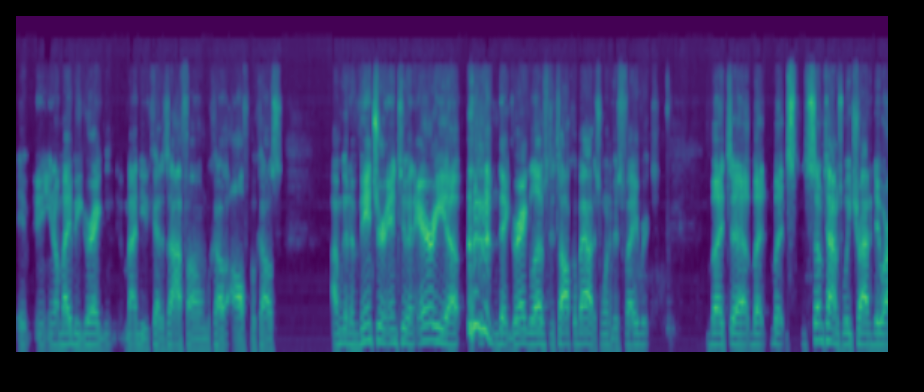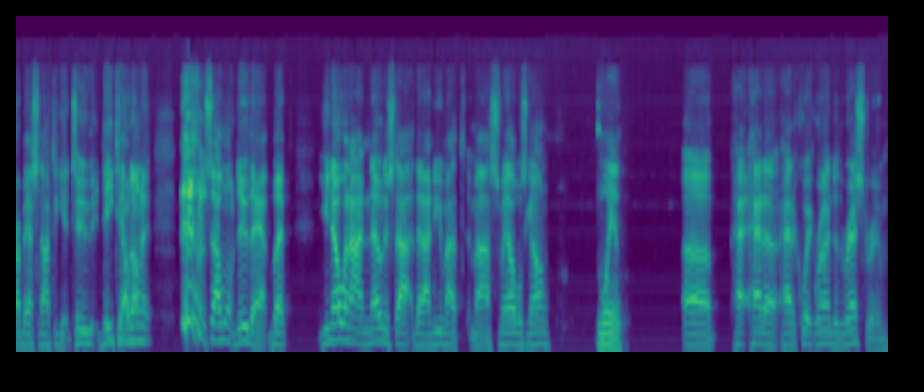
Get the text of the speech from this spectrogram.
If you know, maybe Greg might need to cut his iPhone because, off because I'm going to venture into an area that Greg loves to talk about. It's one of his favorites. But uh, but but sometimes we try to do our best not to get too detailed on it, so I won't do that. But you know, when I noticed I, that I knew my my smell was gone, When uh, ha- had a had a quick run to the restroom.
